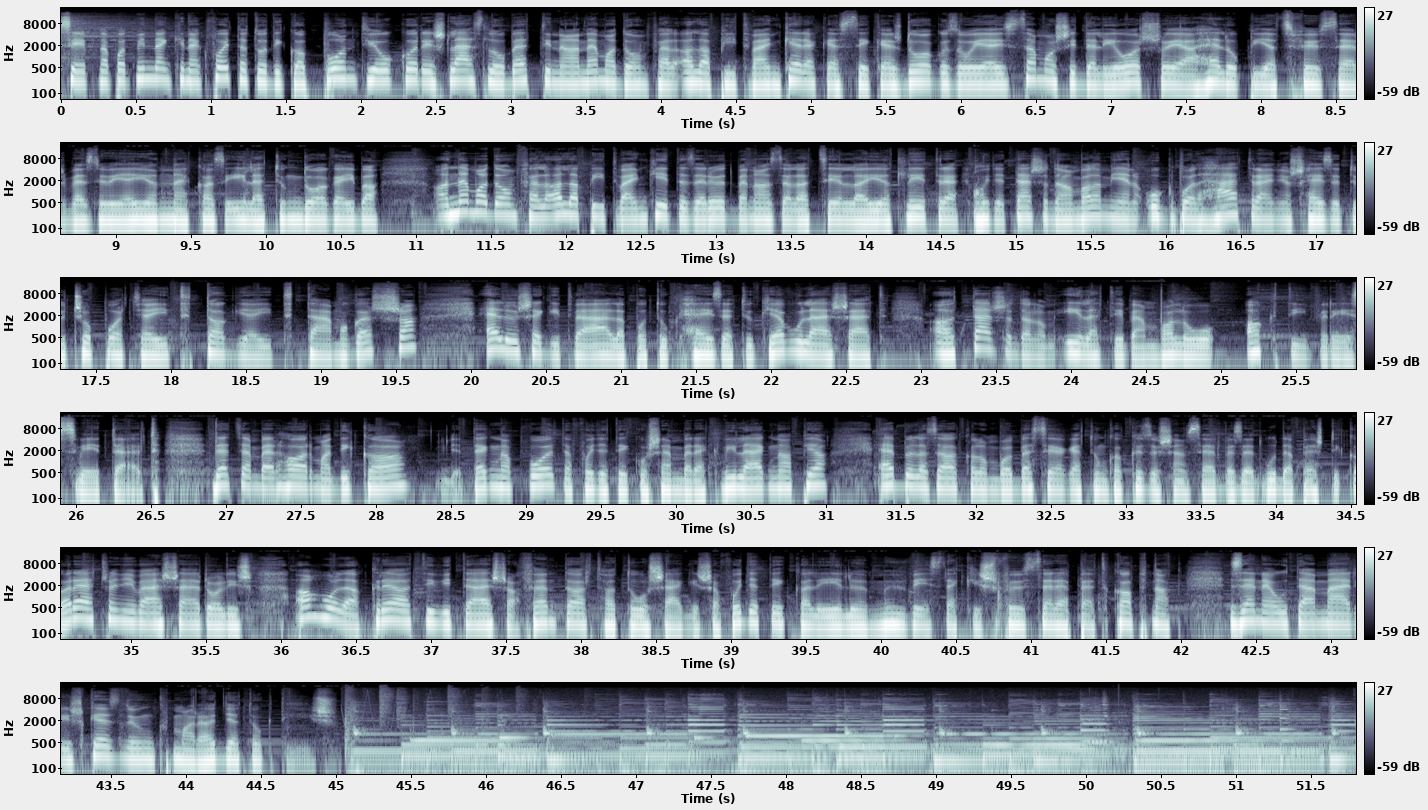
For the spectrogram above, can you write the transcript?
Szép napot mindenkinek! Folytatódik a Pont Jókor, és László Bettina, a Nem adom fel alapítvány kerekesszékes dolgozója és Szamosideli Orsolya, a Hello Piac főszervezője jönnek az életünk dolgaiba. A Nem adom fel alapítvány 2005-ben azzal a célral jött létre, hogy a társadalom valamilyen okból hátrányos helyzetű csoportjait, tagjait támogassa, elősegítve állapotuk, helyzetük javulását, a társadalom életében való aktív részvételt. December 3-a, ugye tegnap volt, a fogyatékos emberek világnapja. Ebből az alkalomból beszélgetünk a közösen szervezett budapesti karácsonyi vásárról is, ahol a kreativitás, a fenntarthatóság és a fogyatékkal élő művészek is főszerepet kapnak. Zene után már is kezdünk, maradjatok ti is.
